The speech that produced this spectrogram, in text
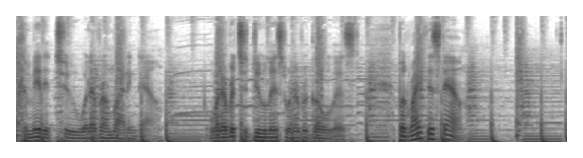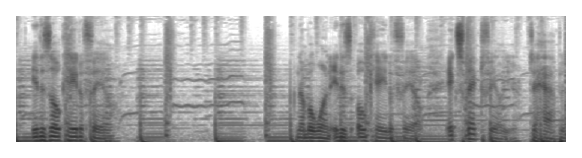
committed to whatever I'm writing down, whatever to do list, whatever goal list. But write this down. It is okay to fail. Number one, it is okay to fail. Expect failure to happen.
